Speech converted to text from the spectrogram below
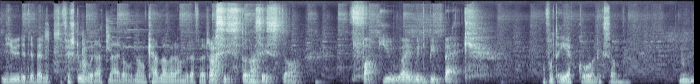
ljudet är väldigt förstorat när de, när de kallar varandra för rasist och nazist. Och Fuck you, I will be back. Har fått eko liksom. Mm.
